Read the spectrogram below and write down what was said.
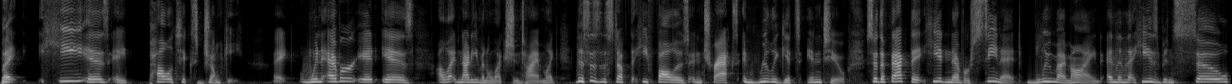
But he is a politics junkie. Like whenever it is ele- not even election time, like this is the stuff that he follows and tracks and really gets into. So the fact that he had never seen it blew my mind, and then that he has been so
